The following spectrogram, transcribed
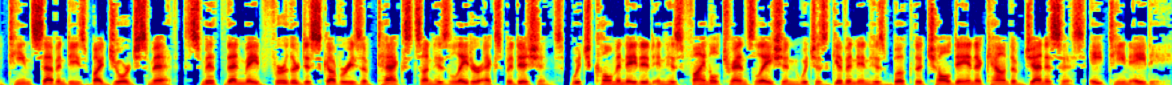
1870s by George Smith. Smith then made further discoveries of texts on his later expeditions, which culminated in his final translation which is given in his book The Chaldean Account of Genesis 1880.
